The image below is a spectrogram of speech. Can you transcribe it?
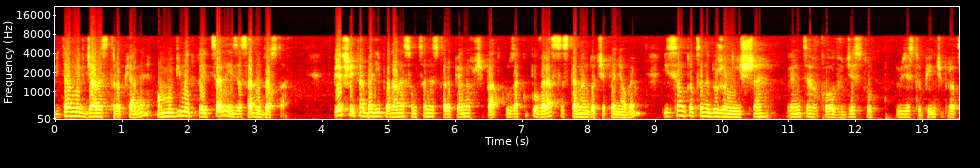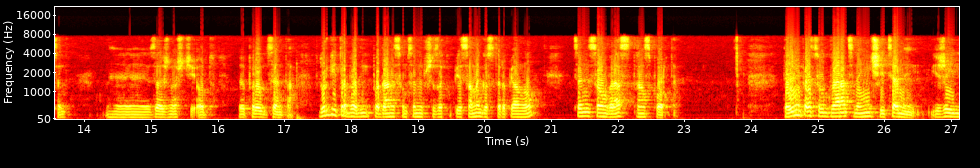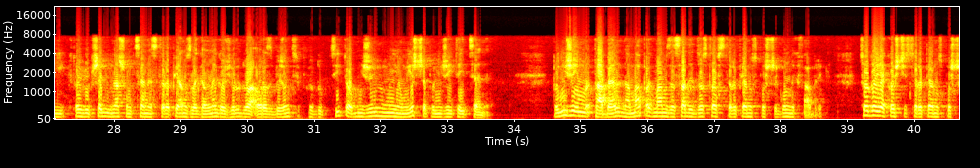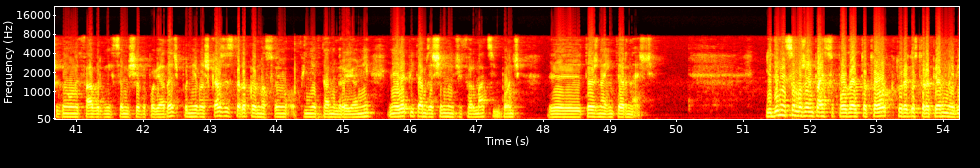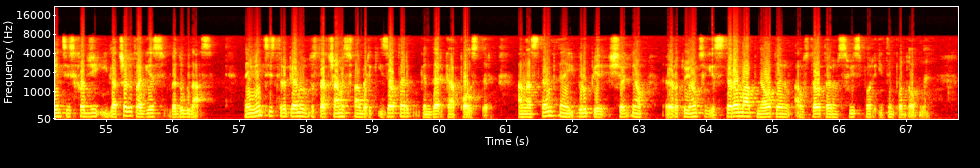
Witamy w dziale styropiany. Omówimy tutaj ceny i zasady dostaw. W pierwszej tabeli podane są ceny styropianu w przypadku zakupu wraz z systemem dociepleniowym i są to ceny dużo niższe, w granicach około 20-25% w zależności od e, producenta. W drugiej tabeli podane są ceny przy zakupie samego styropianu. Ceny są wraz z transportem. Dajemy Państwu gwarancję najniższej ceny. Jeżeli ktoś wyprzedził naszą cenę styropianu z legalnego źródła oraz bieżącej produkcji, to obniżymy ją jeszcze poniżej tej ceny. Poniżej tabel na mapach mamy zasady dostaw styropianu z poszczególnych fabryk. Co do jakości styropianu z poszczególnych fabryk nie chcemy się wypowiadać, ponieważ każdy styropian ma swoją opinię w danym rejonie i najlepiej tam zasięgnąć informacji bądź yy, też na internecie. Jedyne co możemy Państwu podać to to, którego styropianu najwięcej schodzi i dlaczego tak jest według nas. Najwięcej styropianów dostarczamy z fabryk Izoter, Genderka, Polster, a następnej grupie średnio rotujących jest Steromap, Neoterm, Austroterm, Swisspor i tym podobne.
